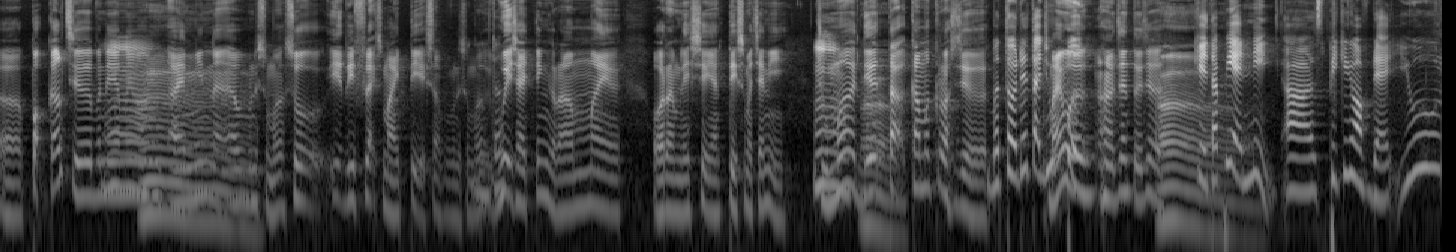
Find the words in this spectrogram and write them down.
uh, pop culture benda yang memang I mean uh, benda semua. So it reflects my taste apa benda semua Betul. which I think ramai orang Malaysia yang taste macam ni. Cuma dia tak come across je. betul dia tak My jumpa work ha, macam tu je. Ah. Okay tapi Nick uh, Speaking of that You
